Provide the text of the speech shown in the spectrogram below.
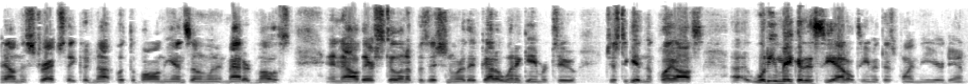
down the stretch. They could not put the ball in the end zone when it mattered most. And now they're still in a position where they've got to win a game or two just to get in the playoffs. Uh, what do you make of this Seattle team at this point in the year, Dan?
